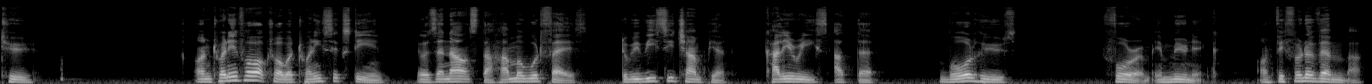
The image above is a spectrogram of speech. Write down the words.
2 On 24 October 2016, it was announced that Hammer would face WBC champion Kali Reis at the Ballhaus Forum in Munich on 5th of November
